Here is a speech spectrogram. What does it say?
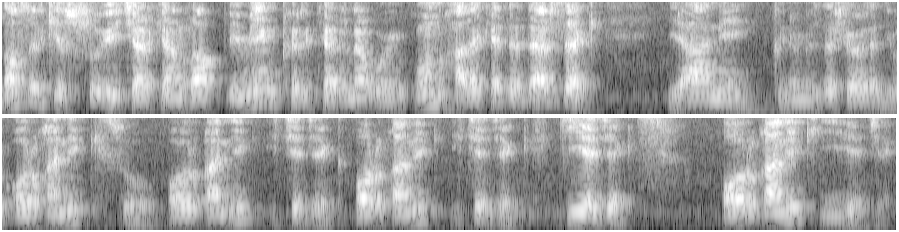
Nasıl ki su içerken Rabbimin kriterine uygun hareket edersek, yani günümüzde şöyle diyor, organik su, organik içecek, organik içecek, giyecek, organik yiyecek.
